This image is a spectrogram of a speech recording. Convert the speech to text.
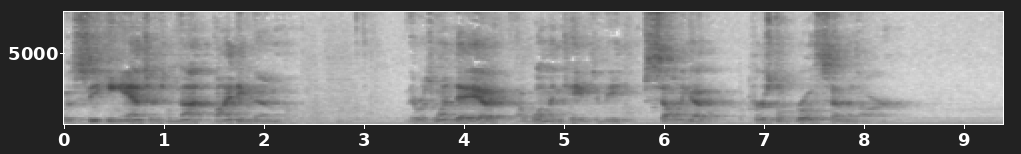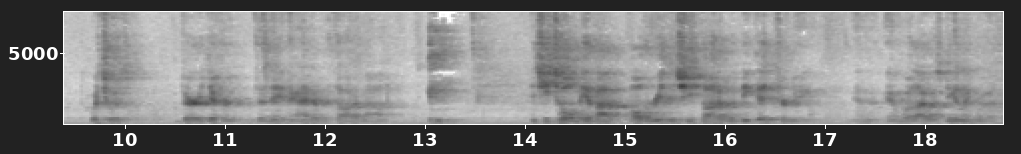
was seeking answers and not finding them. There was one day a, a woman came to me selling a personal growth seminar, which was very different than anything I'd ever thought about. and she told me about all the reasons she thought it would be good for me and, and what I was dealing with.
